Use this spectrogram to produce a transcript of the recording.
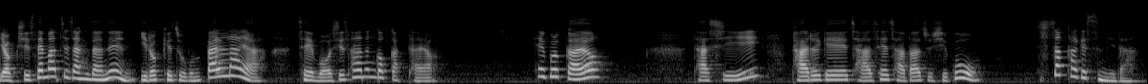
역시 세마치 장단은 이렇게 조금 빨라야 제 멋이 사는 것 같아요. 해볼까요? 다시 바르게 자세 잡아주시고 시작하겠습니다.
